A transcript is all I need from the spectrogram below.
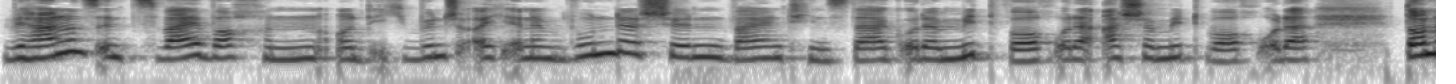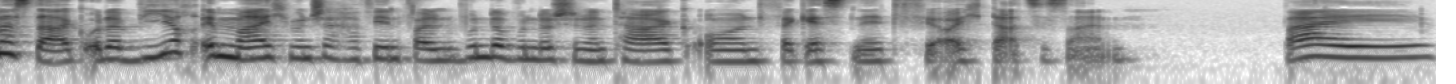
Wir hören uns in zwei Wochen und ich wünsche euch einen wunderschönen Valentinstag oder Mittwoch oder Aschermittwoch oder Donnerstag oder wie auch immer. Ich wünsche euch auf jeden Fall einen wunder wunderschönen Tag und vergesst nicht, für euch da zu sein. Bye!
